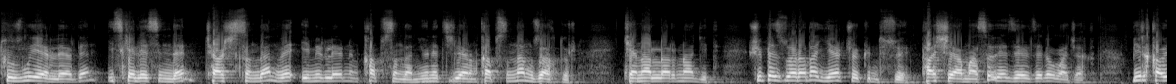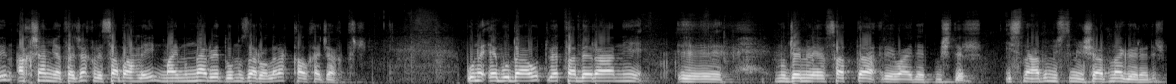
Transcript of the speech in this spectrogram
tuzlu yerlerden, iskelesinden, çarşısından ve emirlerinin kapısından, yöneticilerin kapısından uzak dur. Kenarlarına git. Şüphesiz orada yer çöküntüsü, taş yağması ve zelzele olacak. Bir kavim akşam yatacak ve sabahleyin maymunlar ve domuzlar olarak kalkacaktır. Bunu Ebu Davud ve Taberani e, Mucemil Evsat'ta rivayet etmiştir. İsnadı Müslim'in şartına göredir.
